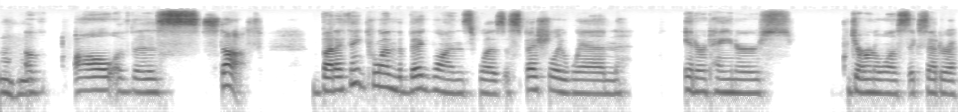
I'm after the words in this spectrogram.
mm-hmm. of all of this stuff. But I think one of the big ones was especially when entertainers, journalists, etc.,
